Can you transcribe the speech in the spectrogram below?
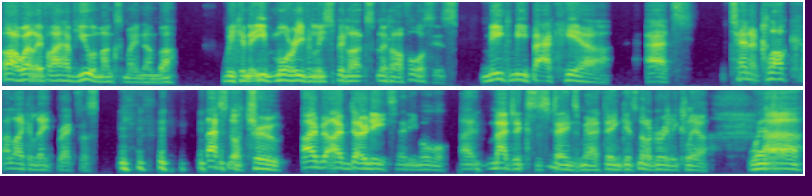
Oh well, if I have you amongst my number, we can e- more evenly split our, split our forces. Meet me back here at ten o'clock. I like a late breakfast. That's not true. I I don't eat anymore. I, magic sustains me. I think it's not really clear. When Uh,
